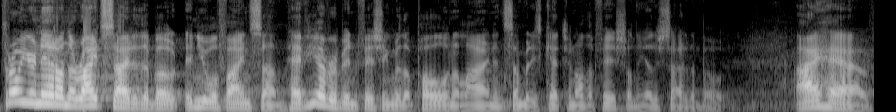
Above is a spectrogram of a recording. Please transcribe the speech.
Throw your net on the right side of the boat and you will find some. Have you ever been fishing with a pole and a line and somebody's catching all the fish on the other side of the boat? I have.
